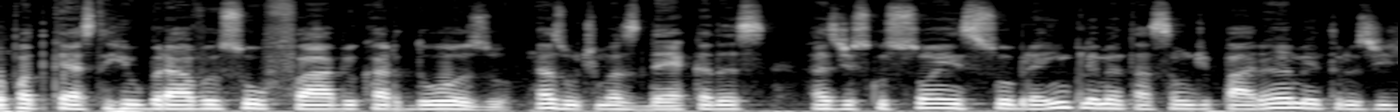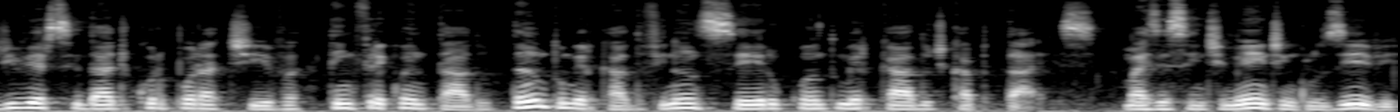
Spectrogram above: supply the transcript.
é o podcast Rio Bravo, eu sou o Fábio Cardoso. Nas últimas décadas, as discussões sobre a implementação de parâmetros de diversidade corporativa têm frequentado tanto o mercado financeiro quanto o mercado de capitais. Mais recentemente, inclusive,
